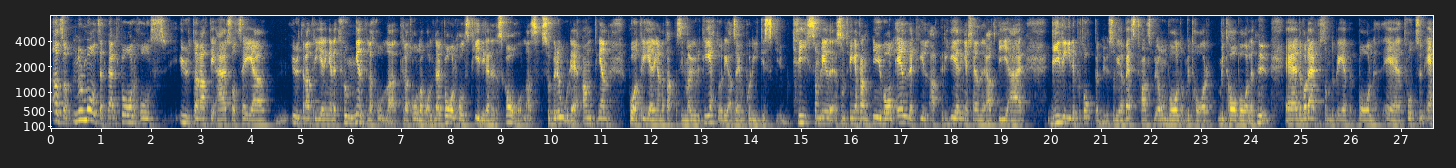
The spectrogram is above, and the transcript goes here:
alltså normalt sett när ett val hålls utan att det är så att säga utan att regeringen är tvungen till att hålla, till att hålla val. När ett val hålls tidigare än det ska hållas så beror det antingen på att regeringen har tappat sin majoritet och det är alltså en politisk kris som, leder, som tvingar fram ett nyval eller till att regeringen känner att vi är vi rider på toppen nu så vi har bäst chans att bli omvalda om vi tar, om vi tar valet nu. Eh, det var därför som det blev val eh, 2001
